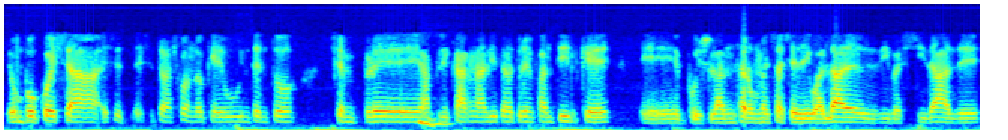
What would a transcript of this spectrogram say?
é un pouco esa, ese, ese trasfondo que eu intento sempre uh -huh. aplicar na literatura infantil que eh, pois lanzar un mensaxe de igualdade, de diversidade,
